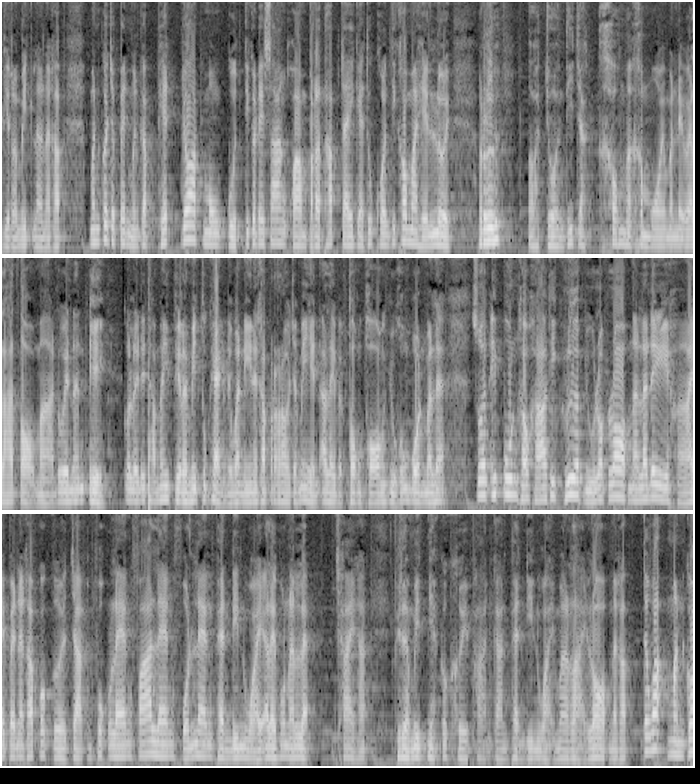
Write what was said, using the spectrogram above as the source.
พีระมิดแล้วนะครับ มันก็จะเป็นเหมือนกับเพชรยอดมงกุฎที่ก็ได้สร้างความประทับใจแก่ทุกคนที่เข้ามาเห็นเลย หรือต่อโจรที่จะเข้ามาขโมยมันในเวลาต่อมาด้วยนั่นเอง ก็เลยได้ทำให้พีระมิดทุกแห่งในวันนี้นะครับ เราจะไม่เห็นอะไรแบบทองทองๆอยู่ข้างบนมันแล้ว ส่วนไอ้ปูนขาวๆที่เคลือบอยู่รอบๆ นั้นแล้วได้หายไปนะครับ ก็เกิดจากพวกแรงฟ้าแรงฝนแรงแผ่นดินไหวอะไรพวกนั้นแหละ ใช่ฮะ พีระมิดเนี่ยก็เคยผ่านการแผ่นดินไหวมาหลายรอบนะครับ แต่ว่ามันก็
